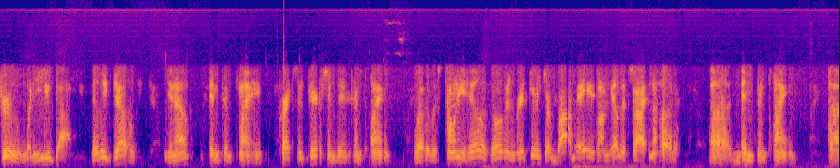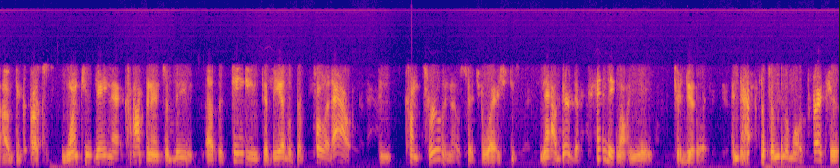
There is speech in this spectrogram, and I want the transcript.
Drew, what do you got? Billy Joe, you know, didn't complain. Preston Pearson didn't complain. Whether it was Tony Hill or Golden Richards or Bob Hayes on the other side in the huddle, uh, didn't complain. Uh, because once you gain that confidence of being of the team to be able to pull it out and come through in those situations, now they're depending on you to do it. And that puts a little more pressure,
